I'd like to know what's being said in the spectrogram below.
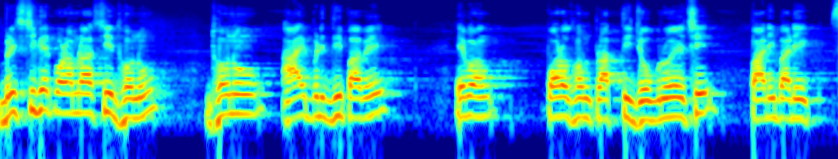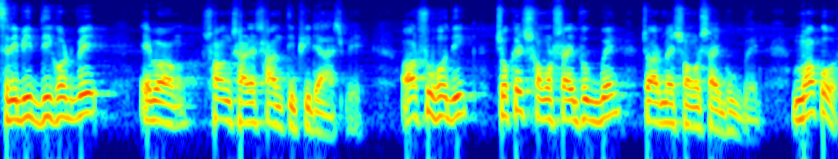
বৃশ্চিকের পর আমরা আসছি ধনু। ধনু আয় বৃদ্ধি পাবে এবং পরধন প্রাপ্তি যোগ রয়েছে। পারিবারিক শ্রীবৃদ্ধি ঘটবে। এবং সংসারে শান্তি ফিরে আসবে। অশুভ দিক, চোখের সমস্যায় ভুগবেন, চর্মের সমস্যায় ভুগবেন। মকর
